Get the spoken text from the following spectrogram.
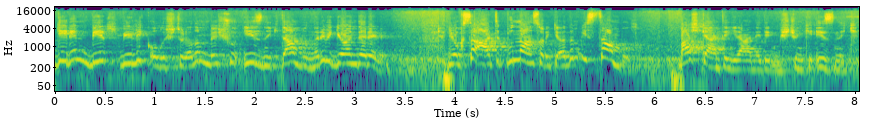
Gelin bir birlik oluşturalım ve şu İznik'ten bunları bir gönderelim. Yoksa artık bundan sonraki adım İstanbul. Başkente ilan edilmiş çünkü İznik.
